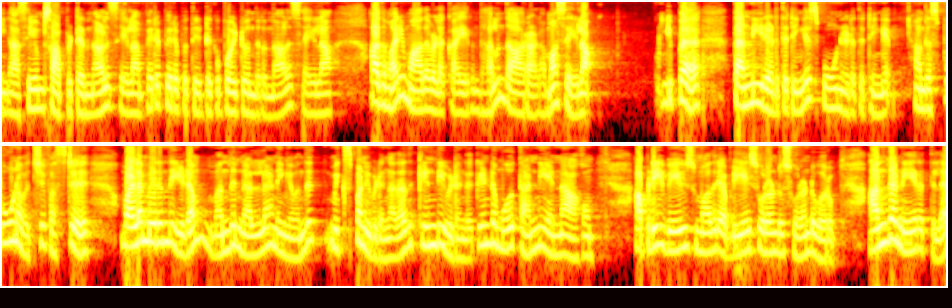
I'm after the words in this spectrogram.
நீங்கள் அசைவம் சாப்பிட்டு இருந்தாலும் செய்யலாம். பிறப்பிறப்பு திட்டுக்கு போயிட்டு வந்திருந்தாலும் செய்யலாம். அது மாதிரி மாத விளக்காக இருந்தாலும் தாராளமாக செய்யலாம். இப்போ தண்ணீர் எடுத்துட்டீங்க ஸ்பூன் எடுத்துட்டீங்க. அந்த ஸ்பூனை வச்சு ஃபஸ்ட்டு வளமிருந்த இடம் வந்து நல்லா நீங்கள் வந்து மிக்ஸ் பண்ணி விடுங்க. அதாவது கிண்டி விடுங்க. கிண்டும் போது தண்ணி என்ன ஆகும்? அப்படியே வேவ்ஸ் மாதிரி அப்படியே சுரண்டு சுரண்டு வரும். அந்த நேரத்தில்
